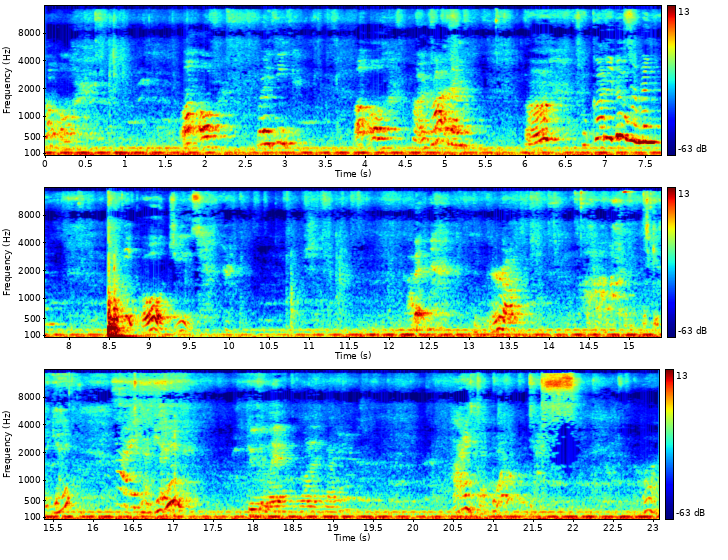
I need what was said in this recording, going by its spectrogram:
Uh-oh. Uh-oh. What do you think? Uh-oh. I caught him. Oh, I caught a Doberman. I think, oh, jeez. Got it. Good girl. Ah, Did you get it? Get it? Did I get it? You can lay it one at a time. I step it out. Yes. Oh,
